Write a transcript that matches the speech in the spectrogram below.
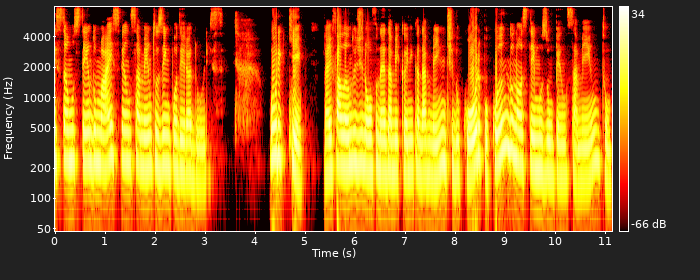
estamos tendo mais pensamentos empoderadores. Por quê? Aí falando de novo, né, da mecânica da mente, do corpo, quando nós temos um pensamento,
